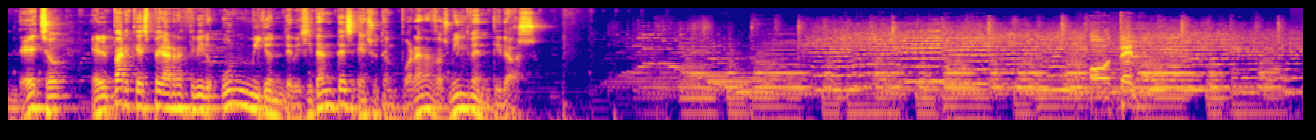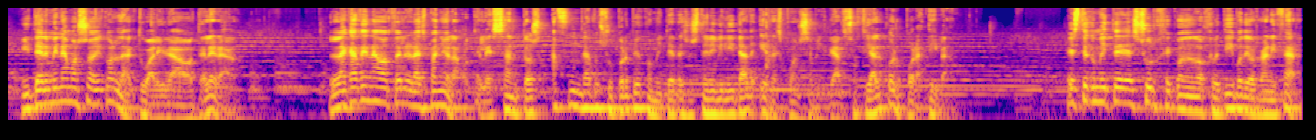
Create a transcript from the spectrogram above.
De hecho, el parque espera recibir un millón de visitantes en su temporada 2022. Y terminamos hoy con la actualidad hotelera. La cadena hotelera española Hoteles Santos ha fundado su propio Comité de Sostenibilidad y Responsabilidad Social Corporativa. Este comité surge con el objetivo de organizar,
